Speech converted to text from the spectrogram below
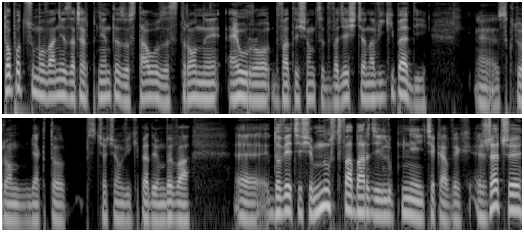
To podsumowanie zaczerpnięte zostało ze strony Euro 2020 na Wikipedii, e, z którą, jak to z ciocią Wikipedią bywa, e, dowiecie się mnóstwa bardziej lub mniej ciekawych rzeczy.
